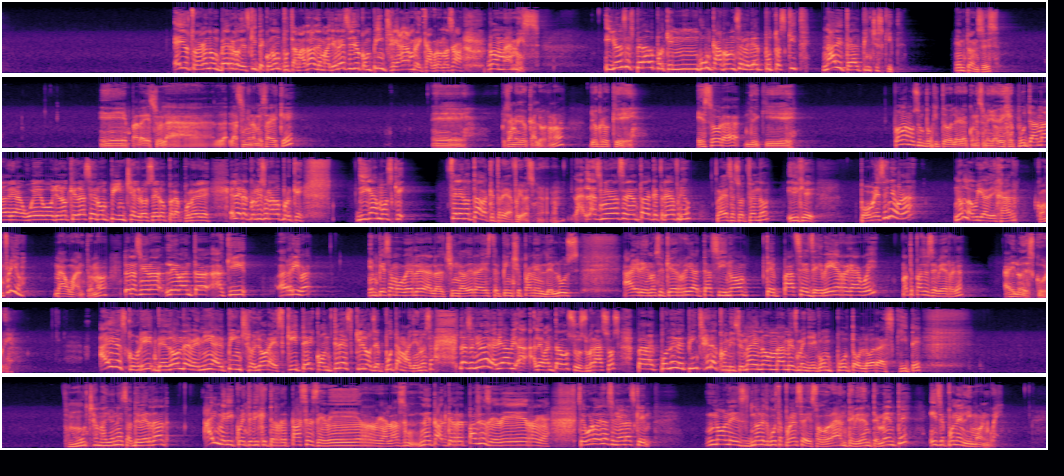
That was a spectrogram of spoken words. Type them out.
Ellos tragando un vergo de esquite con un putamadral de mayonesa y yo con pinche hambre, cabrón. O sea, no mames. Y yo desesperado porque ningún cabrón se le ve el puto esquite. Nadie trae el pinche esquite. Entonces, eh, para eso la, la, señora me sabe qué. Eh, pues ya me dio calor, ¿no? Yo creo que es hora de que Pongamos un poquito del aire acondicionado. Yo dije, puta madre, a huevo, yo no quería ser un pinche grosero para poner el aire acondicionado porque, digamos que se le notaba que traía frío a la señora, ¿no? La, señora se le notaba que traía frío, gracias a su atuendo, y dije, pobre señora, no la voy a dejar con frío. Me aguanto, ¿no? Entonces la señora levanta aquí arriba, empieza a moverle a la chingadera este el pinche panel de luz, aire, no sé qué, riata, si no te pases de verga, güey. No te pases de verga. Ahí lo descubrí. Ahí descubrí de dónde venía el pinche olor a esquite con tres kilos de puta mayonesa. La señora había, había levantado sus brazos para poner el pinche aire acondicionado y no mames, me llegó un puto olor a esquite. Con mucha mayonesa. De verdad, Ahí me di cuenta y dije, te repases de verga. Las, neta, te repases de verga. Seguro de esas señoras que no les, no les gusta ponerse desodorante, evidentemente, y se ponen limón, güey.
